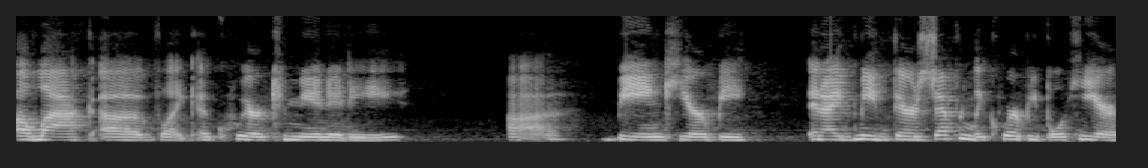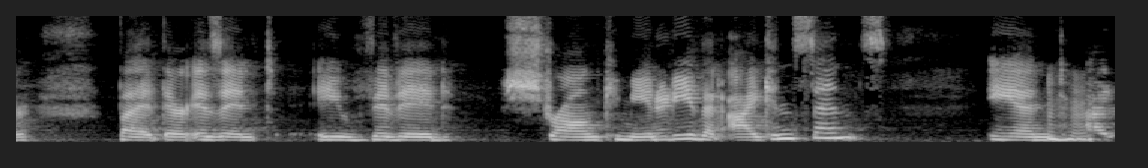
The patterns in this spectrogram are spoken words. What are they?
a lack of like a queer community uh, being here. Be and I mean, there's definitely queer people here, but there isn't a vivid, strong community that I can sense. And mm-hmm. I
